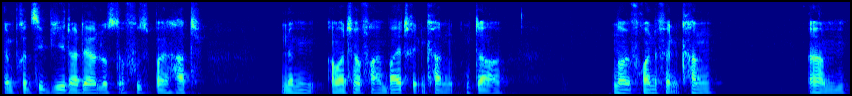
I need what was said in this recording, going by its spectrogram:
im Prinzip jeder, der Lust auf Fußball hat, einem Amateurverein beitreten kann und da neue Freunde finden kann, ähm,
